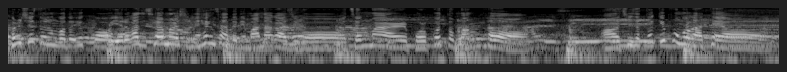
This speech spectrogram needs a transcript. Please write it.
글씨 쓰는 것도 있고 여러 가지 체험할 수 있는 행사들이 많아가지고 정말 볼 것도 많고 아, 진짜 뜻깊은 것 같아요.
